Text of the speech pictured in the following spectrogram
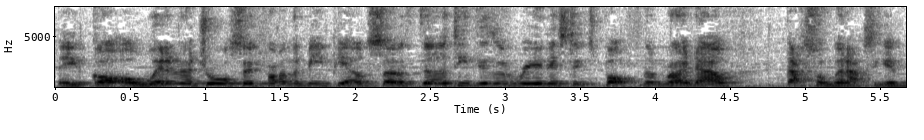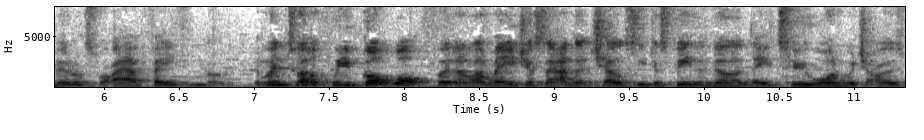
They've got a win and a draw so far in the BPL, so 13th is a realistic spot for them right now. That's what I'm going to have to give Middlesbrough. I have faith in them. In win 12th, we've got Watford, and I may just add that Chelsea just beat them the other day 2 1, which I was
